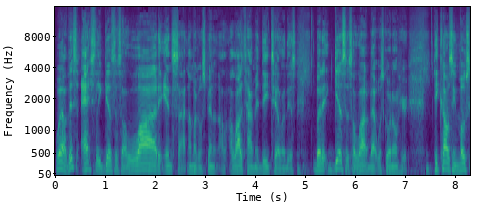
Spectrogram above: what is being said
Well, this actually gives us a lot of insight. I'm not going to spend a, a, lot of time in detail on this, but it gives us a lot about what's going on here. He calls him most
